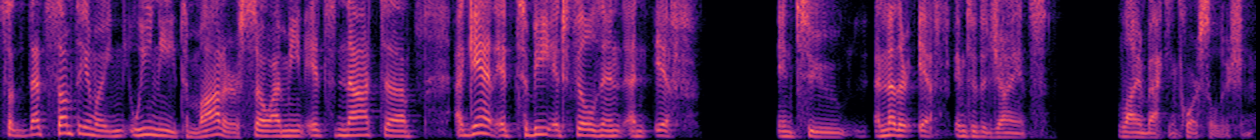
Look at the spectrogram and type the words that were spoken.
So that's something we we need to monitor. So I mean, it's not uh, again. It to me, it fills in an if into another if into the Giants linebacking core solution.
